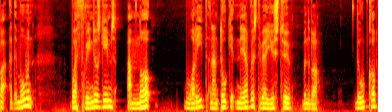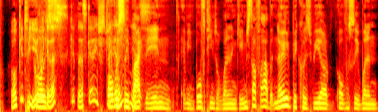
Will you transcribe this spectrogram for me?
but at the moment with Rangers games, I'm not worried, and I don't get nervous the way I used to when they were the old club. Oh, good for you! Look at this. Get this guy straight Obviously, in, back yes. then, I mean, both teams were winning games stuff like that. But now, because we are obviously winning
